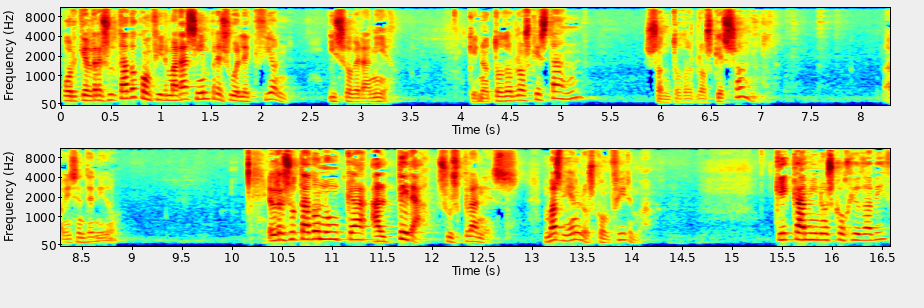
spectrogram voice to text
porque el resultado confirmará siempre su elección y soberanía. Que no todos los que están son todos los que son. ¿Lo habéis entendido? El resultado nunca altera sus planes, más bien los confirma. ¿Qué camino escogió David?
